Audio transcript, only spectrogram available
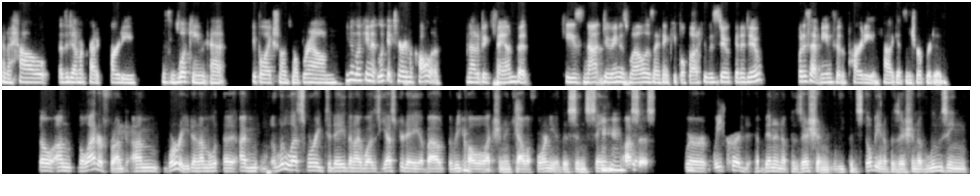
kind of how the Democratic Party is looking at people like Shontel Brown, even looking at look at Terry McAuliffe. Not a big fan, but he's not doing as well as I think people thought he was going to do. What does that mean for the party and how it gets interpreted? So on the latter front, I'm worried, and I'm uh, I'm a little less worried today than I was yesterday about the recall mm-hmm. election in California. This insane mm-hmm. process where we could have been in a position, we could still be in a position of losing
